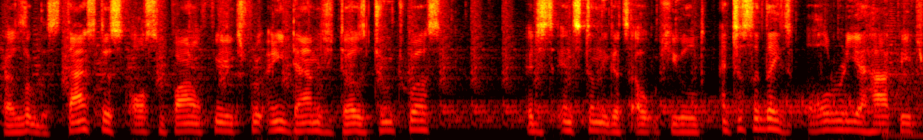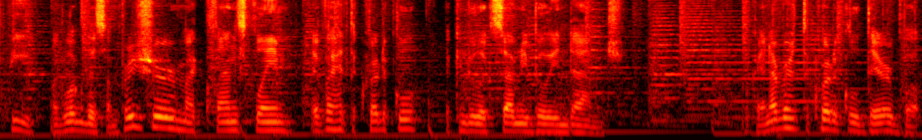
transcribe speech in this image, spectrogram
guys, look at this. Thanks to this awesome final Phoenix Fruit, any damage he does do to us, it just instantly gets out healed. And just like that, he's already a half HP. Like, look at this. I'm pretty sure my Cleanse Flame, if I hit the critical, I can do like 70 billion damage. Okay, I never hit the critical there, but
